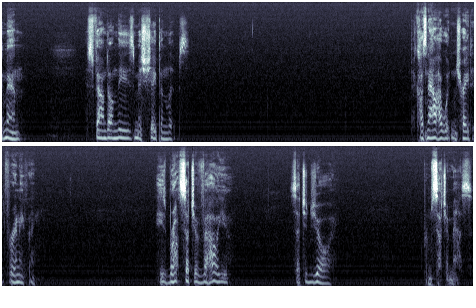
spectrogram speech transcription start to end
amen is found on these misshapen lips. Because now I wouldn't trade it for anything. He's brought such a value, such a joy from such a mess.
